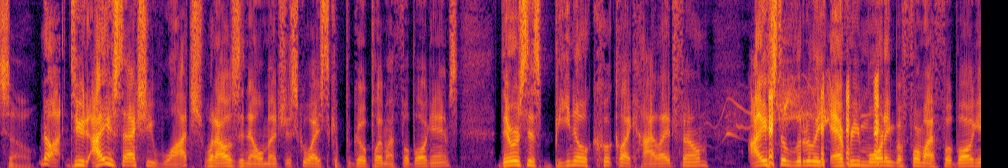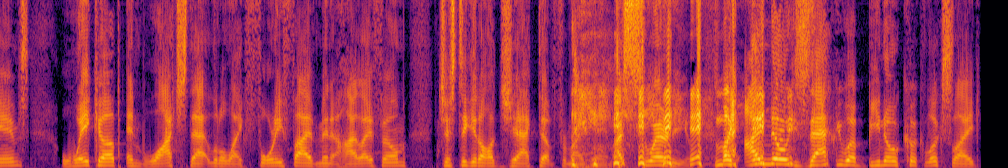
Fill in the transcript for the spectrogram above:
So No, dude, I used to actually watch when I was in elementary school. I used to go play my football games. There was this Beano Cook like highlight film. I used to literally every morning before my football games wake up and watch that little like 45 minute highlight film just to get all jacked up for my game. I swear to you. Like I know exactly what Beano Cook looks like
